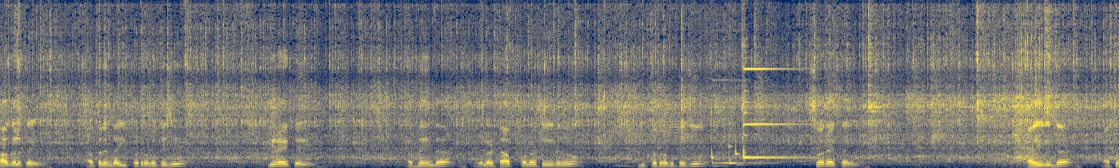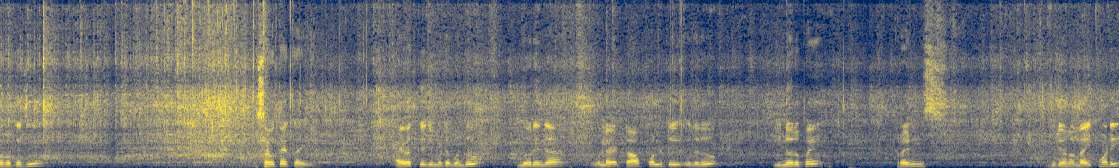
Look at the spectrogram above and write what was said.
ಹಾಗಲಕಾಯಿ, ಹತ್ತರಿಂದ ಇಪ್ಪತ್ತು ರೂಪಾಯಿ ಕೆ ಜಿ ಹೀರೆಕಾಯಿ ಹದಿನೈದಿಂದ ಒಳ್ಳೆ ಟಾಪ್ ಕ್ವಾಲಿಟಿ ಇರೋದು ಇಪ್ಪತ್ತು ರೂಪಾಯಿ ಕೆ ಜಿ ಸೋರೆಕಾಯಿ, ಐದರಿಂದ ಹತ್ತು ರೂಪಾಯಿ ಕೆ ಜಿ ಸೌತೆಕಾಯಿ, ಐವತ್ತು ಕೆ ಜಿ ಮೂಟೆ ಬಂದು ನೂರಿಂದ ಒಳ್ಳೆ ಟಾಪ್ ಕ್ವಾಲಿಟಿ ಇರೋದು ಇನ್ನೂರು ರೂಪಾಯಿ. ಫ್ರೆಂಡ್ಸ್ ವಿಡಿಯೋನ ಲೈಕ್ ಮಾಡಿ,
